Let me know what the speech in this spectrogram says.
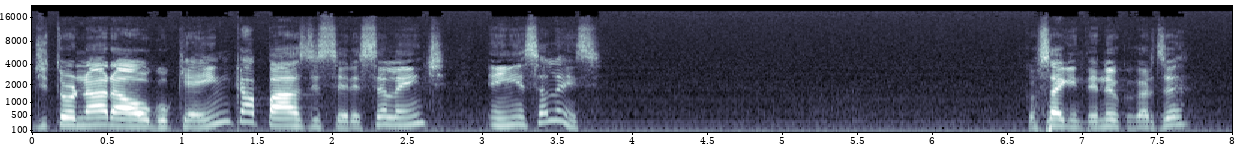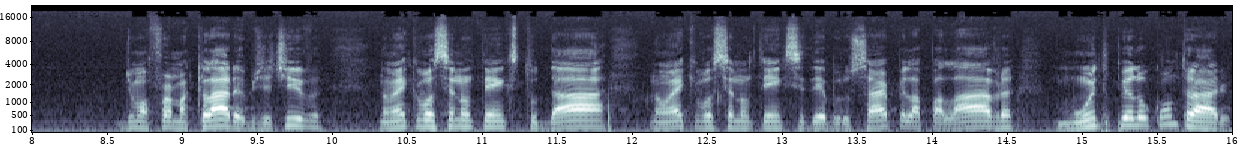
de tornar algo que é incapaz de ser excelente em excelência. Consegue entender o que eu quero dizer? De uma forma clara e objetiva? Não é que você não tenha que estudar, não é que você não tenha que se debruçar pela palavra, muito pelo contrário.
